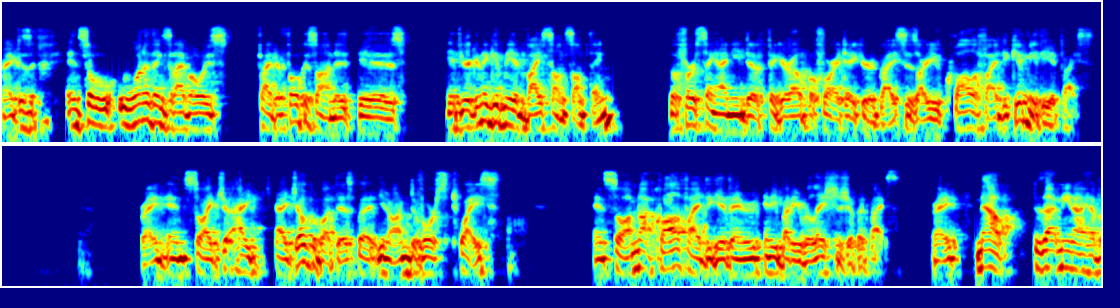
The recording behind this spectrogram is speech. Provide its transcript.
right? Because and so one of the things that I've always tried to focus on is if you're going to give me advice on something, the first thing I need to figure out before I take your advice is, are you qualified to give me the advice? Yeah. Right. And so I, I, I joke about this, but you know, I'm divorced twice. And so I'm not qualified to give any, anybody relationship advice. Right now, does that mean I have,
